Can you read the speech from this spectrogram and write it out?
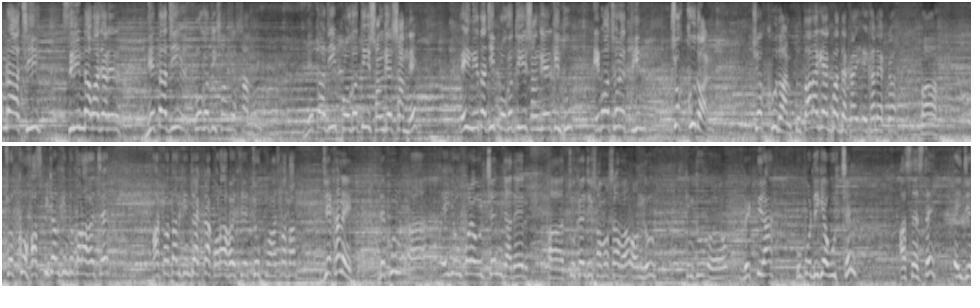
আমরা আছি সিলিন্দা বাজারের নেতাজি প্রগতি সংঘের সামনে। নেতাজি প্রগতি সংঘের সামনে। এই নেতাজি প্রগতি সংঘের কিন্তু এবছরের দিন চক্ষুদান। চক্ষুদান। তো তার আগে একবার দেখায় এখানে একটা চক্ষু হসপিটাল কিন্তু করা হয়েছে। হাসপাতাল কিন্তু একটা করা হয়েছে, চক্ষু হাসপাতাল। যেখানে দেখুন এই যে উপরে উঠছেন যাদের চোখের যে সমস্যা অন্ধ, কিন্তু ব্যক্তিরা উপর দিকে উঠছেন। আস্তে আস্তে এই যে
